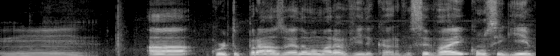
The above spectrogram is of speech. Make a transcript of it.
Hum. a curto prazo ela é uma maravilha, cara. Você vai conseguir.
